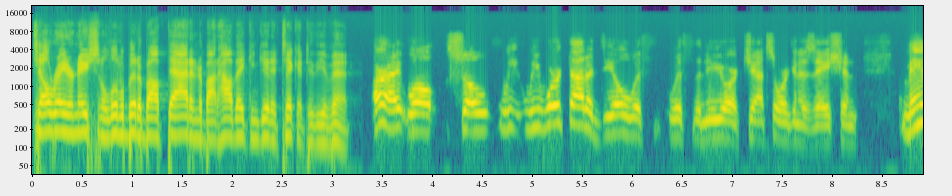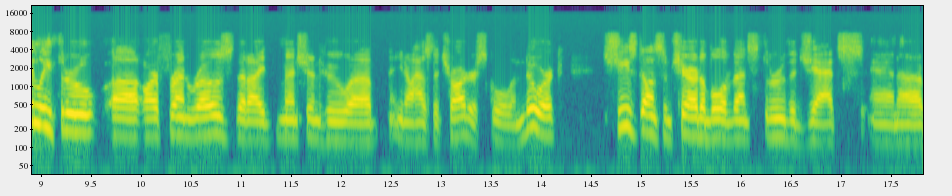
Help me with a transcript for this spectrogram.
tell Raider Nation a little bit about that and about how they can get a ticket to the event. All right. Well, so we, we worked out a deal with, with the New York Jets organization, mainly through uh, our friend Rose that I mentioned, who uh, you know has the charter school in Newark. She's done some charitable events through the Jets and uh,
